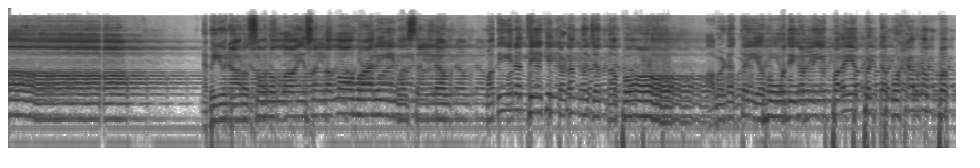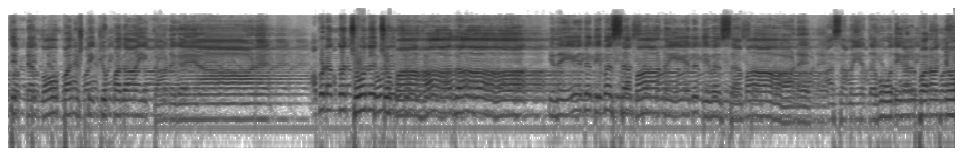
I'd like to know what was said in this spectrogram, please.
عاشوراء നബിയുന റസൂലുള്ളാഹി സ്വല്ലല്ലാഹു അലൈഹി വസല്ലം മദീനത്തേക്ക് കടന്നു ചെന്നപ്പോ അവിടുത്തെ യഹൂദികൾ ഈ പറയപ്പെട്ട മുഹറം പത്തിന്റെ നോമ്പ് അനുഷ്ഠിക്കുന്നതായി കാണുകയാണ് അവിടുന്ന് ചോദിച്ചു മഹാദാ ഇത് ഏത് ദിവസമാണ്? ഏത് ദിവസമാണ്? ആ സമയത്ത് ഹൂദികൾ പറഞ്ഞു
